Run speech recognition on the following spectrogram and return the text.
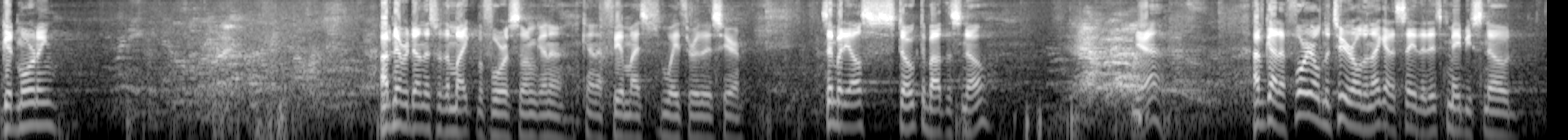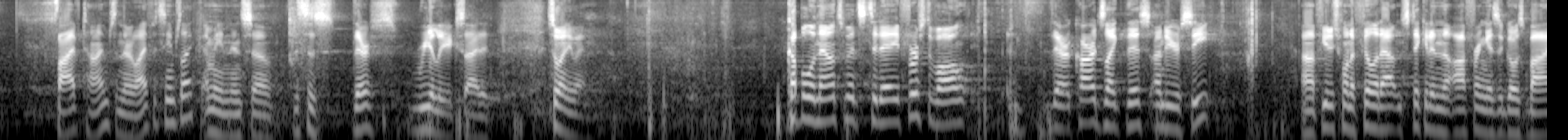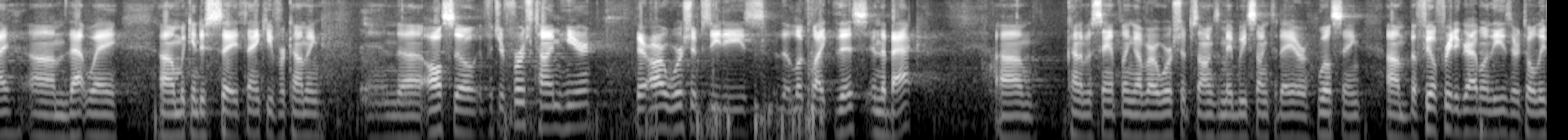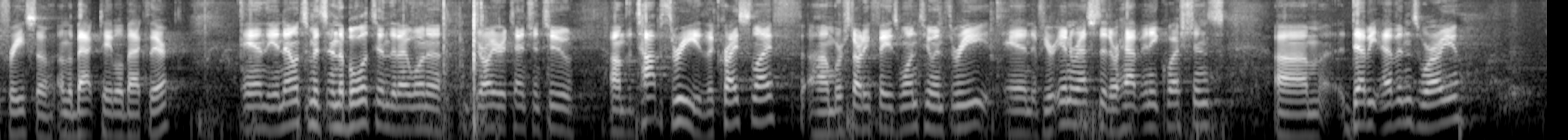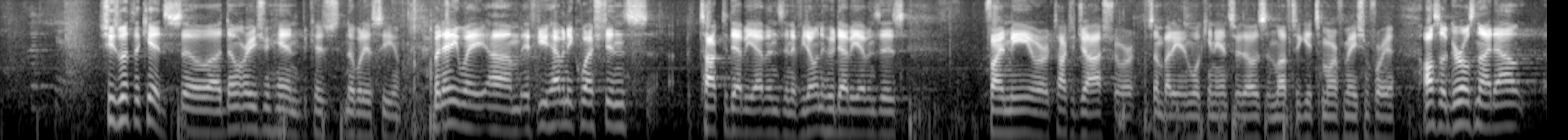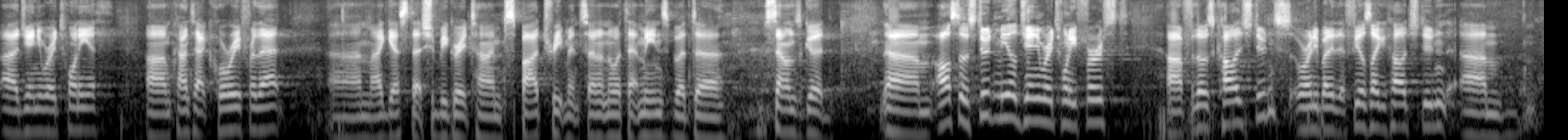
Good morning. I've never done this with a mic before, so I'm gonna kind of feel my way through this here. Is anybody else stoked about the snow? Yeah. Yeah. I've got a four-year-old and a two-year-old, and I got to say that it's maybe snowed five times in their life. It seems like. I mean, and so this is they're really excited. So anyway, a couple announcements today. First of all, there are cards like this under your seat. Uh, if you just want to fill it out and stick it in the offering as it goes by, um, that way um, we can just say thank you for coming. And uh, also, if it's your first time here, there are worship CDs that look like this in the back. Um, kind of a sampling of our worship songs that maybe we sung today or will sing. Um, but feel free to grab one of these, they're totally free. So on the back table back there. And the announcements in the bulletin that I want to draw your attention to um, the top three, the Christ Life, um, we're starting phase one, two, and three. And if you're interested or have any questions, um, Debbie Evans, where are you? She's with the kids, so uh, don't raise your hand because nobody will see you. But anyway, um, if you have any questions, talk to Debbie Evans. And if you don't know who Debbie Evans is, find me or talk to Josh or somebody, and we can answer those and love to get some more information for you. Also, Girls Night Out, uh, January 20th. Um, contact Corey for that. Um, I guess that should be a great time. Spa treatments. I don't know what that means, but uh, sounds good. Um, also, student meal January 21st. Uh, for those college students or anybody that feels like a college student, um,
